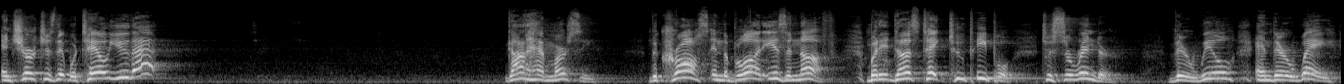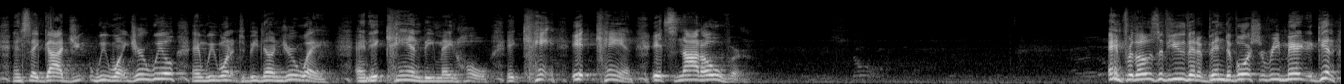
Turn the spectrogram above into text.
And churches that would tell you that, God have mercy. The cross and the blood is enough, but it does take two people to surrender their will and their way and say, God, you, we want your will and we want it to be done your way. And it can be made whole. It can. It can. It's not over. And for those of you that have been divorced or remarried, again,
